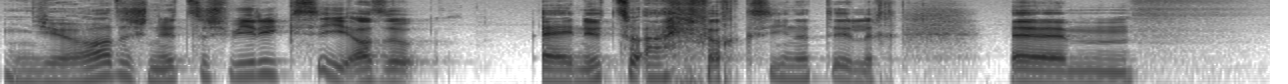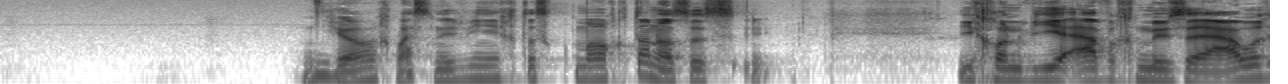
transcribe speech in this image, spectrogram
Ja, das war nicht so schwierig. Gewesen. Also, äh, nicht so einfach gewesen, natürlich. Ähm, ja, ich weiß nicht, wie ich das gemacht habe. Also, es, ich kann wie einfach müssen auch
